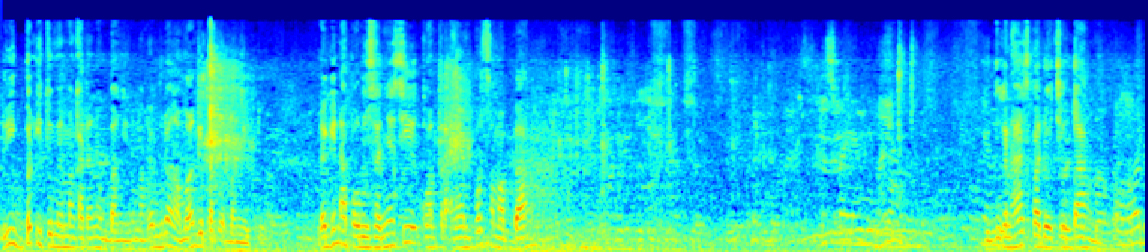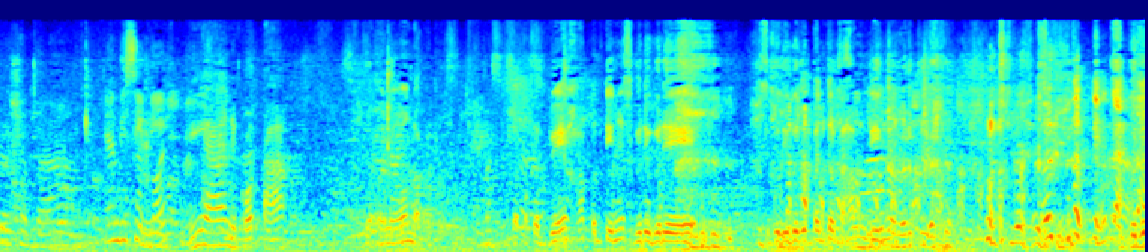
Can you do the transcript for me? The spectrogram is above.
Ribet itu memang kadang bank ini makanya bunda nggak mau lagi pakai bank itu. Lagian apa urusannya sih kontrak handphone sama bank? Yang di mana? Kan pada Deutsche Bank. Oh, Deutsche Bank. Yang di sini. Iya, di kota. Ya Allah, nggak pakai nggak pakai BH, pentilnya segede-gede, segede-gede pentil kambing. ngerti ya Segede,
